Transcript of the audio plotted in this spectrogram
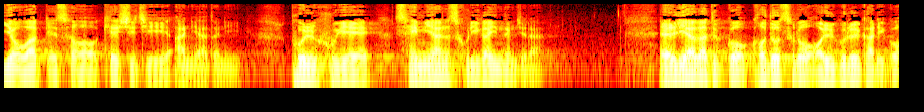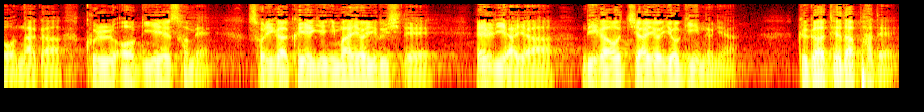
여호와께서 계시지 아니하더니 불 후에 세미한 소리가 있는지라 엘리야가 듣고 겉옷으로 얼굴을 가리고 나가 굴 어기에 섬에 소리가 그에게 임하여 이르시되 엘리야야 네가 어찌하여 여기 있느냐 그가 대답하되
